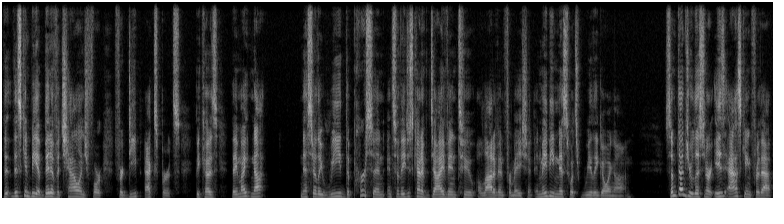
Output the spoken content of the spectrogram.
th- this can be a bit of a challenge for for deep experts because they might not necessarily read the person and so they just kind of dive into a lot of information and maybe miss what's really going on. Sometimes your listener is asking for that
